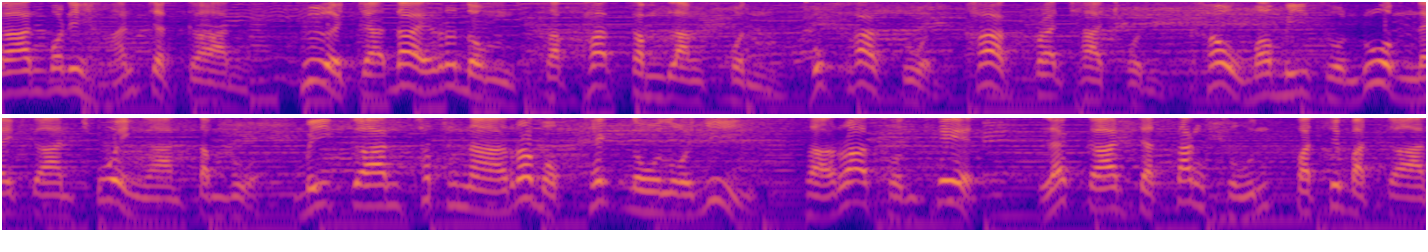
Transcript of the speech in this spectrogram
การบริหารจัดการ เพื่อจะได้ระดมสัพพะกำลังคนทุกภาคส่วนภาคประชาชน เข้ามามีส่วนร่วมในการช่วยงานตำรวจ มีการพัฒนาระบบเทคโนโลยี สารสนเทศ และการจัดตั้งศูนย์ปฏิบัติการ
